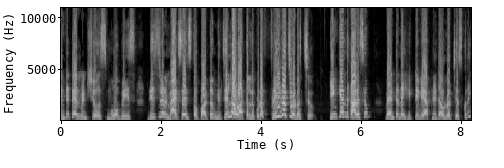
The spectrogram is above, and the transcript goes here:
entertainment shows movies digital మ్యాగజైన్స్తో పాటు మీ జిల్లా వార్తలను కూడా ఫ్రీగా చూడొచ్చు. ఇంకెందుకు ఆలస్యం? వెంటనే హిట్ టీవీ యాప్ని డౌన్లోడ్ చేసుకుని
